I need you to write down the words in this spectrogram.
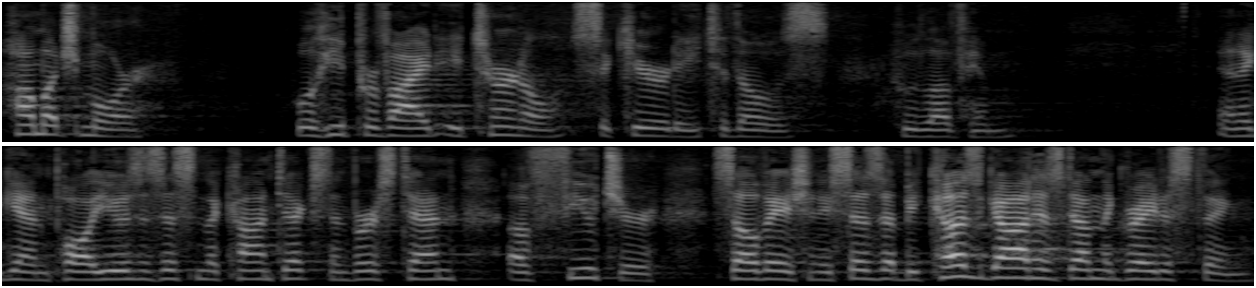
how much more will he provide eternal security to those who love him? And again, Paul uses this in the context in verse 10 of future salvation. He says that because God has done the greatest thing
